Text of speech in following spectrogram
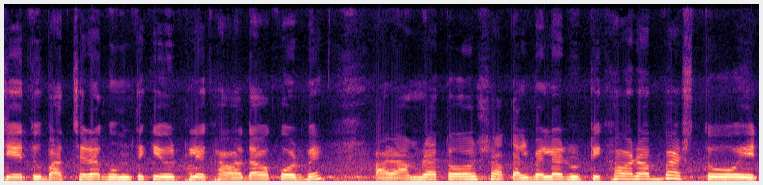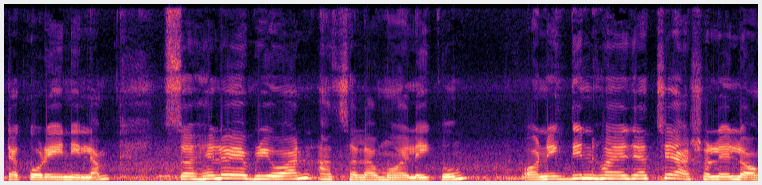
যেহেতু বাচ্চারা ঘুম থেকে উঠলে খাওয়া দাওয়া করবে। আর আমরা তো সকালবেলা রুটি খাওয়ার অভ্যাস, তো এটা করেই নিলাম। সো হ্যালো এভরিওয়ান আসসালামু আলাইকুম। অনেক দিন হয়ে যাচ্ছে, আসলে লং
